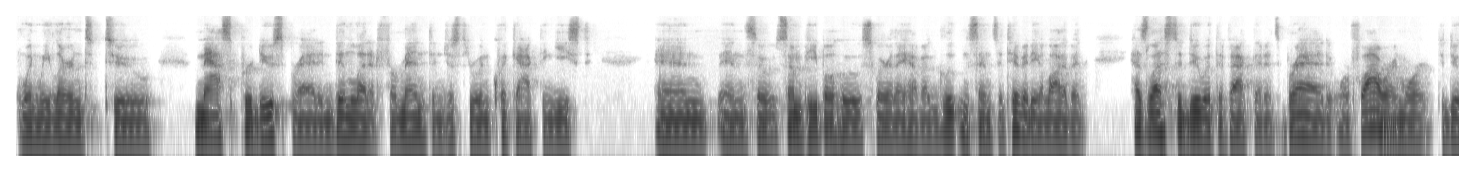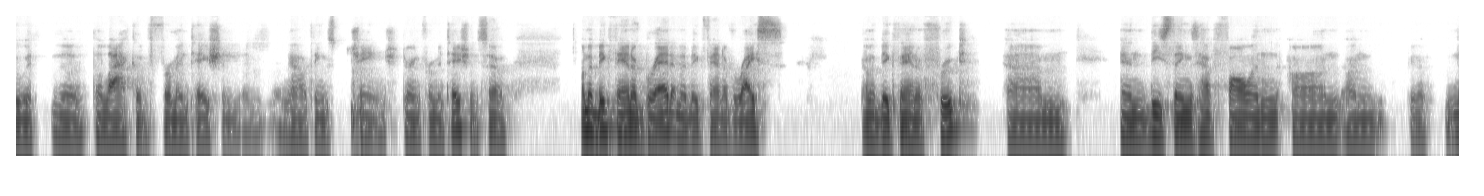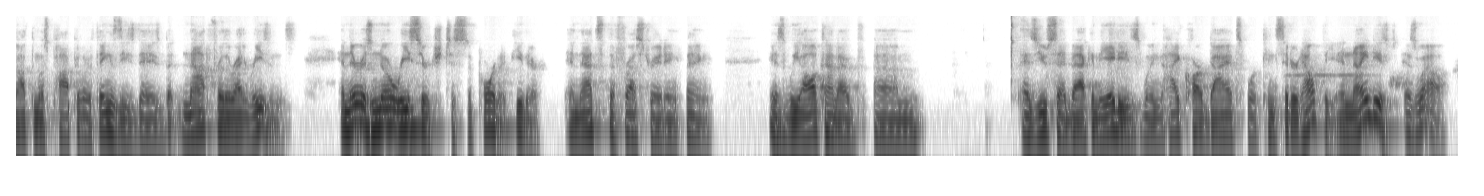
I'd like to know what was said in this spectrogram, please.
when we learned to mass produce bread and didn't let it ferment and just threw in quick acting yeast. And and so some people who swear they have a gluten sensitivity, a lot of it has less to do with the fact that it's bread or flour and more to do with the, the lack of fermentation and, and how things change during fermentation. So I'm a big fan of bread. I'm a big fan of rice. I'm a big fan of fruit. Um, and these things have fallen on, on, you know, not the most popular things these days, but not for the right reasons. And there is no research to support it either. And that's the frustrating thing is we all kind of um, as you said back in the 80s when high carb diets were considered healthy and 90s as well.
